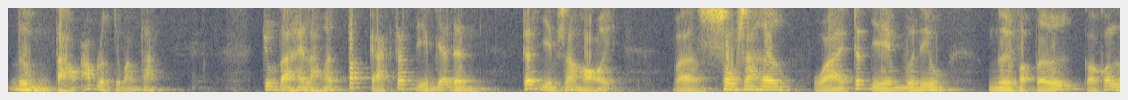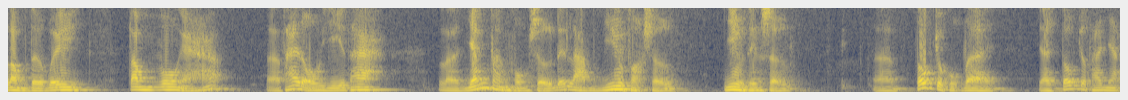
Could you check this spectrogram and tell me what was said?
đừng tạo áp lực cho bản thân. Chúng ta hãy làm hết tất cả trách nhiệm gia đình trách nhiệm xã hội và sâu xa hơn ngoài trách nhiệm vừa nêu người phật tử còn có lòng từ bi tâm vô ngã à, thái độ dị tha là dấn thân phụng sự để làm nhiều phật sự nhiều thiện sự à, tốt cho cuộc đời và tốt cho tha nhân.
